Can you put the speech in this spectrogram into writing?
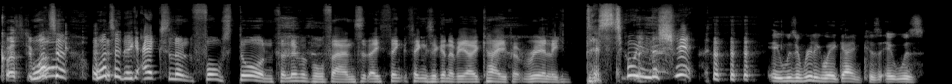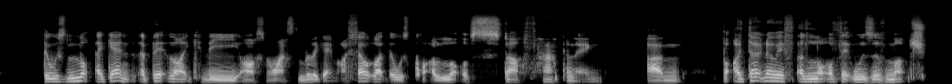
Question what mark? a what an excellent false dawn for Liverpool fans that they think things are going to be okay, but really they're still in the shit. it was a really weird game because it was there was lot again a bit like the Arsenal Aston Villa game. I felt like there was quite a lot of stuff happening, um, but I don't know if a lot of it was of much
